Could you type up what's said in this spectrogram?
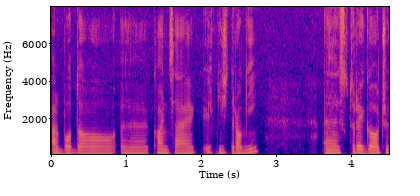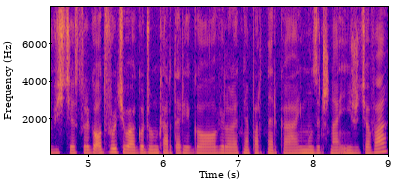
albo do y, końca jak, jakiejś drogi, e, z którego oczywiście, z którego odwróciła go June Carter, jego wieloletnia partnerka i muzyczna i życiowa,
